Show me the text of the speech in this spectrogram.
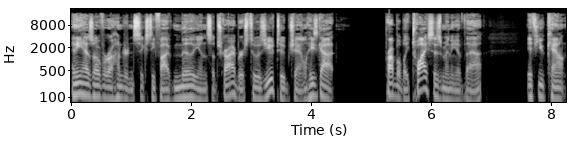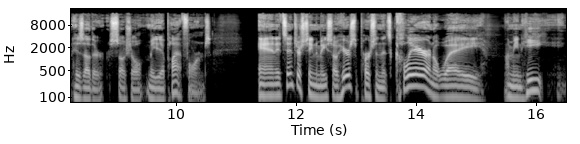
And he has over 165 million subscribers to his YouTube channel. He's got probably twice as many of that if you count his other social media platforms. And it's interesting to me. So here's a person that's clear in a way. I mean, he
